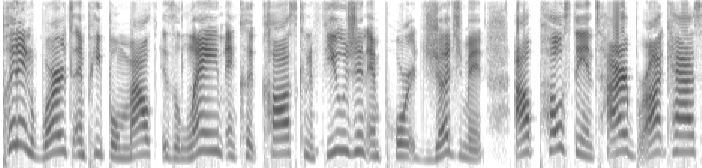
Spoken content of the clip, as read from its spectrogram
Putting words in people's mouth is lame and could cause confusion and poor judgment. I'll post the entire broadcast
